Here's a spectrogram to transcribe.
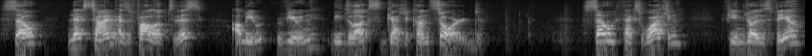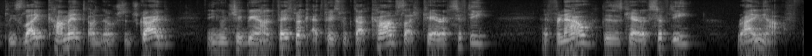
So, next time, as a follow-up to this, I'll be reviewing the Deluxe Gashacon Sword. So, thanks for watching. If you enjoyed this video, please like, comment, or subscribe. And you can check me out on Facebook at facebook.com slash krx50. And for now, this is krx50, riding off.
